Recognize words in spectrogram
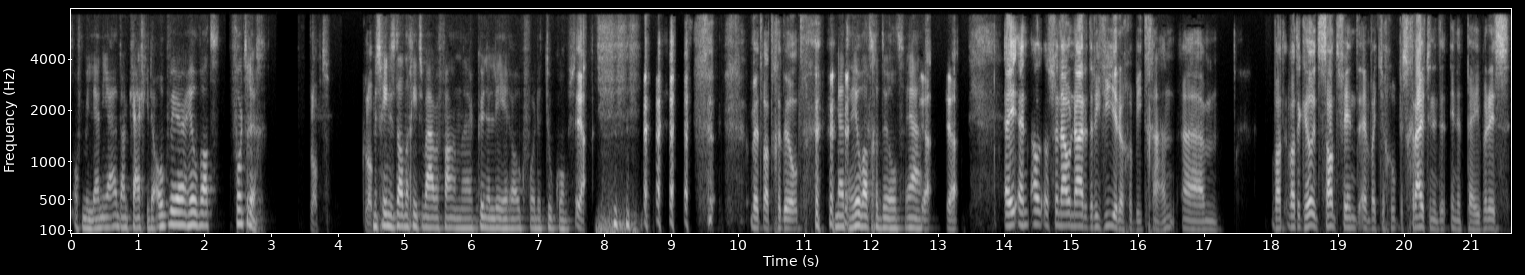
of millennia, dan krijg je er ook weer heel wat voor terug. klopt. Klopt. Misschien is dat nog iets waar we van eh, kunnen leren, ook voor de toekomst. Ja. Met wat geduld. Met heel wat geduld. Ja. Ja. Hey, en als we nou naar het rivierengebied gaan. ehm, wat, wat ik heel interessant vind en wat je goed beschrijft in in het paper is.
